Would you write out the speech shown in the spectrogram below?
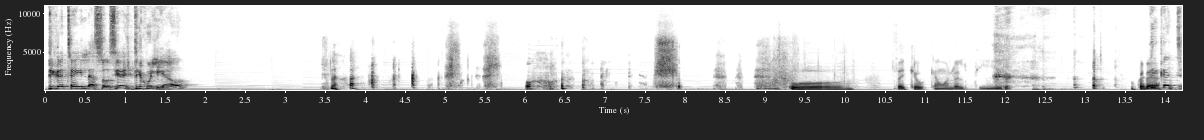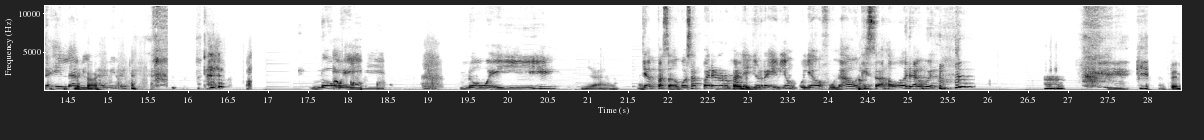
¿Te cachai la socia de este culiado? Oh, ¿Sabes que buscámoslo al tiro? ¿Te cachai la déjame- mina? No, wey. No, wey. ya. Ya han pasado cosas paranormales. Yo reviví a un culiado funado, quizás ahora, weón. Ten-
